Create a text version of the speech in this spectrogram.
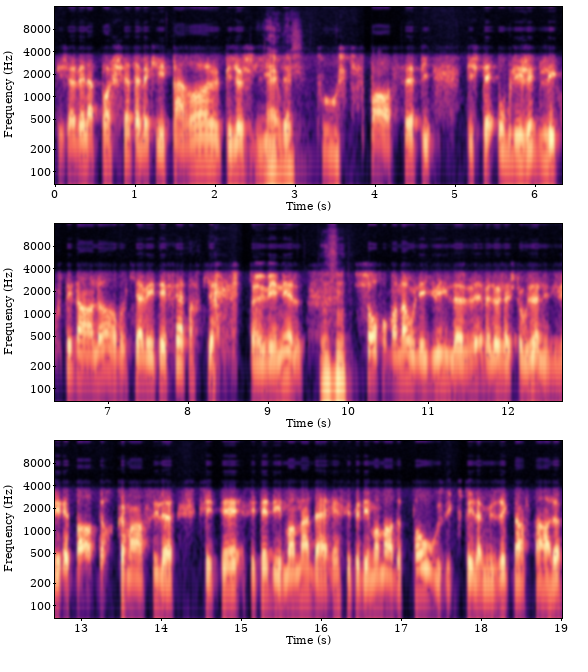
puis j'avais la pochette avec les paroles, puis là, je eh lisais tout ce qui se passait, puis, puis j'étais obligé de l'écouter dans l'ordre qui avait été fait parce que c'est un vinyle. Mhm. Sauf au moment où l'aiguille levait, ben là, j'étais obligé d'aller virer de bord, de recommencer. Le... C'était, c'était des moments d'arrêt, c'était des moments de pause, écouter la musique dans ce temps-là.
